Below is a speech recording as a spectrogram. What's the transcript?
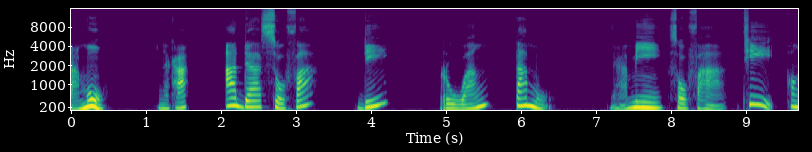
ตามูนะคะ ada sofa di ruang tamu นะคะมีโซฟาที่ห้อง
